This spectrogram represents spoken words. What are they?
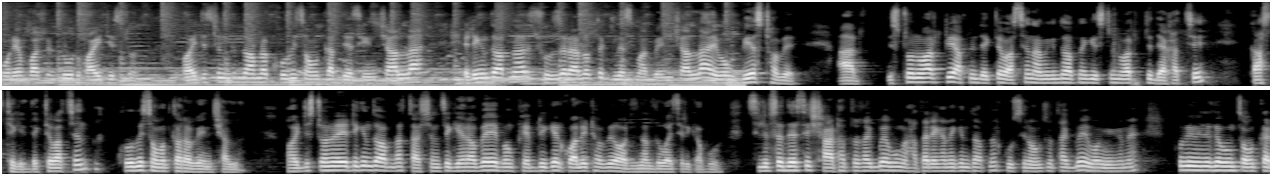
মরিয়াম পার্সেন্ট টুর হোয়াইট স্টোন। হোয়াইট স্টোন কিন্তু আমরা খুবই চমৎকার দিয়েছি। ইনশাআল্লাহ এটি কিন্তু আপনার সূর্যের আলোতে গ্লেস মারবে ইনশাল্লাহ এবং বেস্ট হবে। আর স্টোন ওয়ার্কটি আপনি দেখতে পাচ্ছেন, আমি কিন্তু আপনাকে স্টোন ওয়ার্কটি দেখাচ্ছি কাছ থেকে, দেখতে পাচ্ছেন? খুবই চমৎকার হবে ইনশাল্লাহ হোয়াইট স্টোনের এটি কিন্তু আপনার চার সেন্সে ঘের হবে এবং ফেব্রিকের কোয়ালিটি হবে অরিজিনাল দুবাই সেরি কাপড়। স্লিপসে দিয়েছি ষাট হাতে থাকবে এবং হাতার এখানে কিন্তু আপনার কুচির অংশ থাকবে এবং এখানে খুবই ইউনিক এবং চমৎকার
